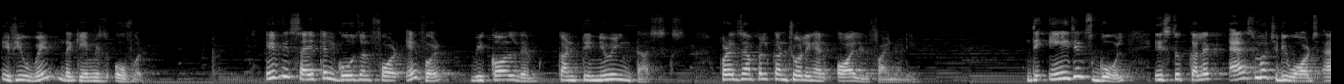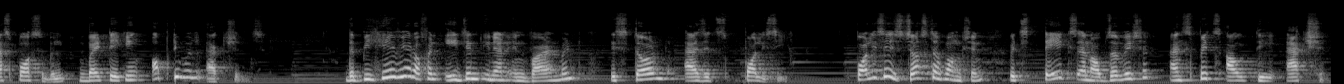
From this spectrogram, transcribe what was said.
If you win, the game is over. If the cycle goes on forever, we call them continuing tasks. For example, controlling an oil refinery. The agent's goal is to collect as much rewards as possible by taking optimal actions. The behavior of an agent in an environment is termed as its policy. Policy is just a function which takes an observation and spits out the action.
